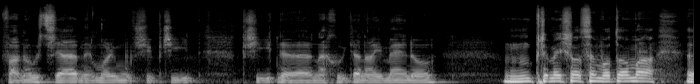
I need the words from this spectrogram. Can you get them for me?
fanoušci a nemohli mu si přijít, přijít eh, na chuť a na jméno. Hmm, přemýšlel jsem o tom a uh,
